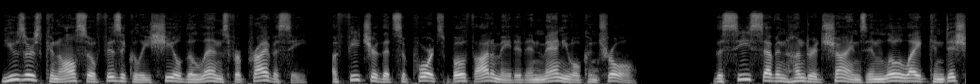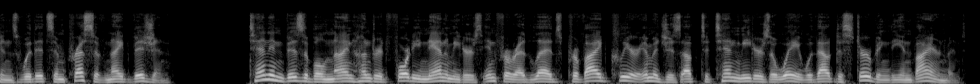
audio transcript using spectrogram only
Users can also physically shield the lens for privacy, a feature that supports both automated and manual control. The C700 shines in low light conditions with its impressive night vision. 10 invisible 940 nanometers infrared LEDs provide clear images up to 10 meters away without disturbing the environment.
